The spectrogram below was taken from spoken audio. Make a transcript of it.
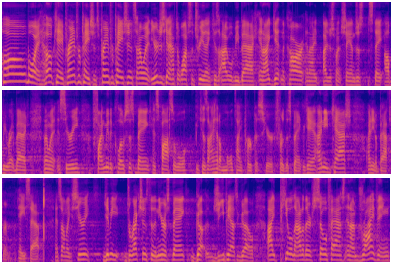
Oh boy, okay, praying for patience, praying for patience. I went, You're just gonna have to watch the tree then because I will be back. And I get in the car and I, I just went, Shan, just stay, I'll be right back. And I went, Siri, find me the closest bank as possible because I had a multi purpose here for this bank. Okay, I need cash, I need a bathroom ASAP. And so I'm like, Siri, give me directions to the nearest bank, go, GPS go. I peeled out of there so fast and I'm driving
